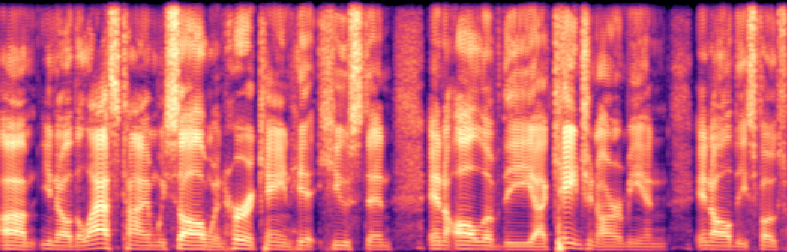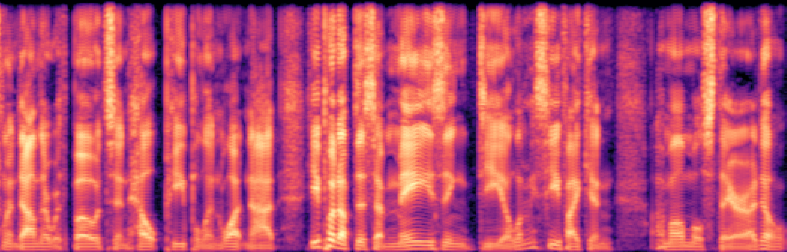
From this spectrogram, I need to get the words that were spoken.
um, you know, the last time we saw when Hurricane hit Houston and all of the uh, Cajun Army and, and all these folks went down there with boats and helped people and whatnot. He put up this amazing deal. Let me see if I can. I'm almost there. I don't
